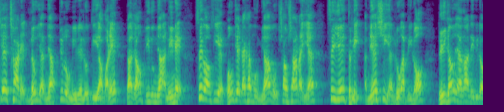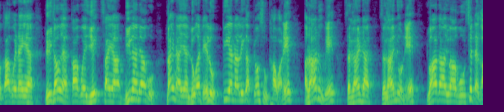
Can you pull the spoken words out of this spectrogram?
ကျဲချတဲ့လောက်ရများပြုလုပ်နေတယ်လို့သိရပါတယ်။ဒါကြောင့်ပြည်သူများအနေနဲ့စစ်ကောင်စီရဲ့ဘုံကျဲတိုက်ခတ်မှုများကိုရှောင်ရှားနိုင်ရန်စစ်ရေးသတိအမြဲရှိရန်လိုအပ်ပြီးတော့ လေကြောင်းရန်ကနေပြီးတော့ကာကွယ်နိုင်ရန်လေကြောင်းရန်ကာကွယ်ရေးဆိုင်ရာနီလန်းများကိုလိုက်နိုင်ရန်လိုအပ်တယ်လို့ TNL ကပြောဆိုထားပါတယ်။အလားတူပဲသခိုင်းတိုင်းသခိုင်းမြို့နယ်ရွာသားရွာကိုစစ်တပ်က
